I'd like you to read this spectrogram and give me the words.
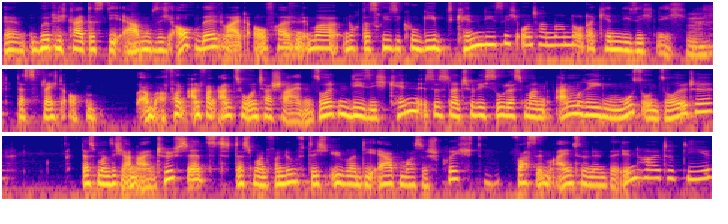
äh, Möglichkeit, dass die Erben sich auch weltweit aufhalten, immer noch das Risiko gibt, kennen die sich untereinander oder kennen die sich nicht? Mhm. Das vielleicht auch von Anfang an zu unterscheiden. Sollten die sich kennen, ist es natürlich so, dass man anregen muss und sollte, dass man sich an einen Tisch setzt, dass man vernünftig über die Erbmasse spricht, was im Einzelnen beinhaltet die,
